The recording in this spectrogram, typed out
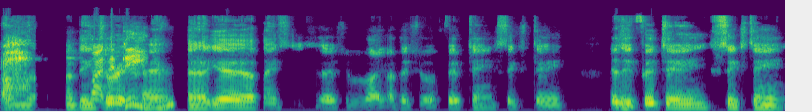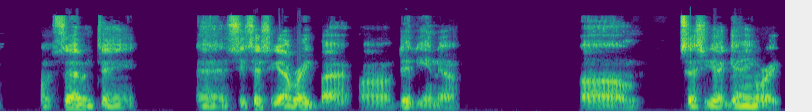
Oh, Detroit, man. Uh, yeah, I think she said she was like, I think she was 15, 16. Is it 15, 16, or 17? And she said she got raped by uh, Diddy and them. Um, said she got gang raped.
